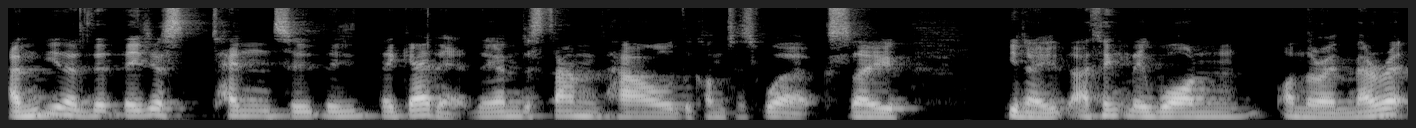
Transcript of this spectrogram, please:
and you know they, they just tend to they, they get it. They understand how the contest works. So, you know, I think they won on their own merit.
